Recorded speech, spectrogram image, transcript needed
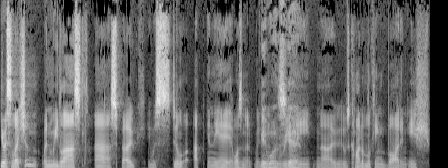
US election, when we last uh, spoke, it was still up in the air, wasn't it? We didn't was, yeah. really know. It was kind of looking Biden ish.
